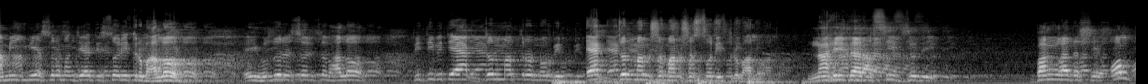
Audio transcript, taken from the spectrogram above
আমি ইলিয়াস রহমান জিয়াদির চরিত্র ভালো। এই হুজুরের চরিত্র ভালো। পৃথিবীতে একজন মাত্র নবীর, একজন মানুষের মানুষের চরিত্র ভালো। নাহিদার আসিফ যদি বাংলাদেশে, অল্প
